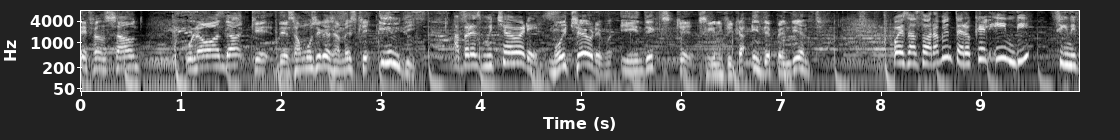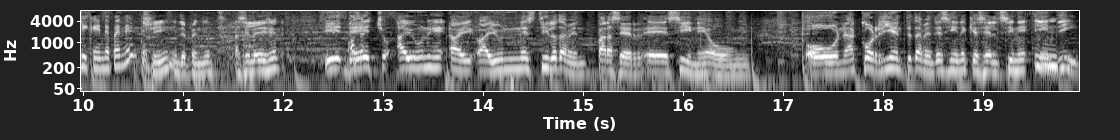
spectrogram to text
Safe and Sound, una banda que de esa música se llama es que indie, Ah, pero es muy chévere. muy chévere, indie que significa independiente. Pues hasta ahora me entero que el indie significa independiente. Sí, independiente, así le dicen. Y de hecho hay un hay, hay un estilo también para hacer eh, cine o un o una corriente también de cine que es el cine indie,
